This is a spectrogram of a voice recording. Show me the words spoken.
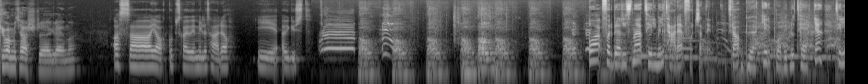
Hva med kjærestegreiene? Altså, Jakob skal jo i militæret, da. I august. Og forberedelsene til militæret fortsetter. Fra bøker på biblioteket til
